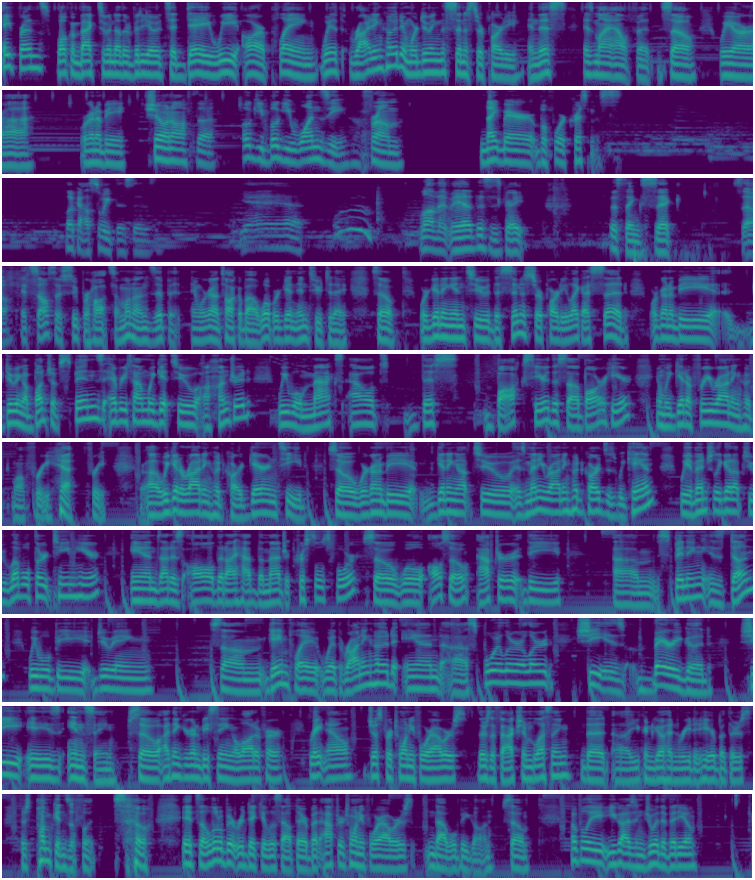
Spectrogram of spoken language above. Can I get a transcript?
Hey friends, welcome back to another video. Today we are playing with Riding Hood and we're doing the Sinister Party. And this is my outfit. So we are, uh, we're gonna be showing off the Oogie Boogie onesie from Nightmare Before Christmas. Look how sweet this is. Yeah. Love it, man. This is great. This thing's sick. So it's also super hot. So I'm going to unzip it and we're going to talk about what we're getting into today. So we're getting into the Sinister Party. Like I said, we're going to be doing a bunch of spins every time we get to 100. We will max out this box here, this uh, bar here, and we get a free riding hood. Well, free, yeah, free. Uh, we get a riding hood card guaranteed. So we're going to be getting up to as many riding hood cards as we can. We eventually get up to level 13 here, and that is all that I had the magic crystals for. So we'll also, after the um, spinning is done, we will be doing some gameplay with Riding Hood and uh, spoiler alert, she is very good. She is insane. So I think you're going to be seeing a lot of her right now just for 24 hours there's a faction blessing that uh, you can go ahead and read it here but there's there's pumpkins afoot so it's a little bit ridiculous out there but after 24 hours that will be gone so hopefully you guys enjoy the video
